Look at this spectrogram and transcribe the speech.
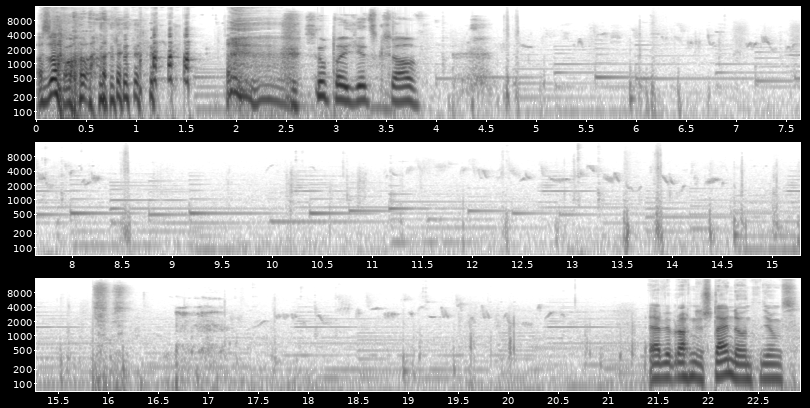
Achso! Super, jetzt geschafft. Ja, wir brauchen den Stein da unten, Jungs.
